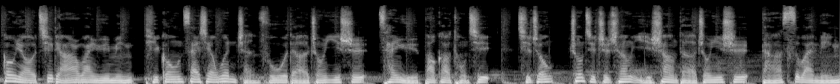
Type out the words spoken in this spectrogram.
共有七点二万余名提供在线问诊服务的中医师参与报告统计其中中级职称以上的中医师达四万名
